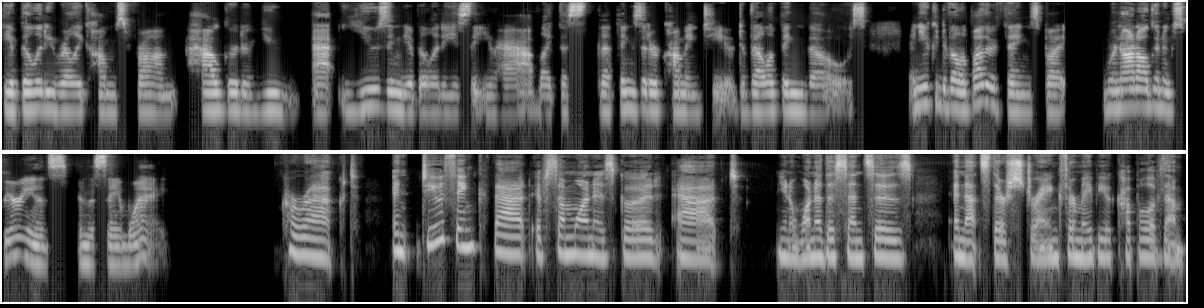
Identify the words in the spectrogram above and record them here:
the ability really comes from how good are you at using the abilities that you have, like this, the things that are coming to you, developing those. And you can develop other things, but we're not all going to experience in the same way. Correct. And do you think that if someone is good at, you know, one of the senses and that's their strength or maybe a couple of them,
